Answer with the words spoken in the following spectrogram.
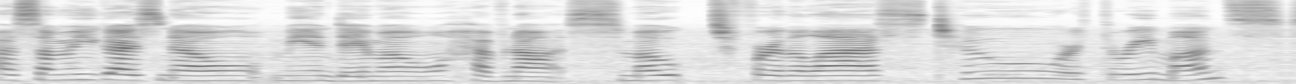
As some of you guys know, me and Damo have not smoked for the last two or three months.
